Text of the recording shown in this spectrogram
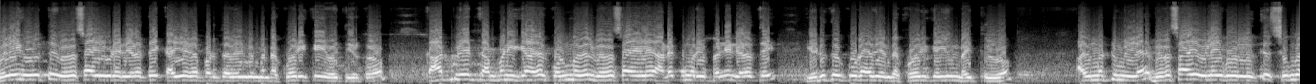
விலை கொடுத்து விவசாயிகளுடைய நிலத்தை கையகப்படுத்த வேண்டும் என்ற கோரிக்கையை வைத்திருக்கிறோம். கார்ப்பரேட் கம்பெனிக்காக கொள்முதல் விவசாயிகளை அடக்குமுறை பண்ணி நிலத்தை எடுக்கக்கூடாது என்ற கோரிக்கையும் வைத்துள்ளோம். அது மட்டும் இல்லை விவசாய விளைபொருளுக்கு சுங்க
